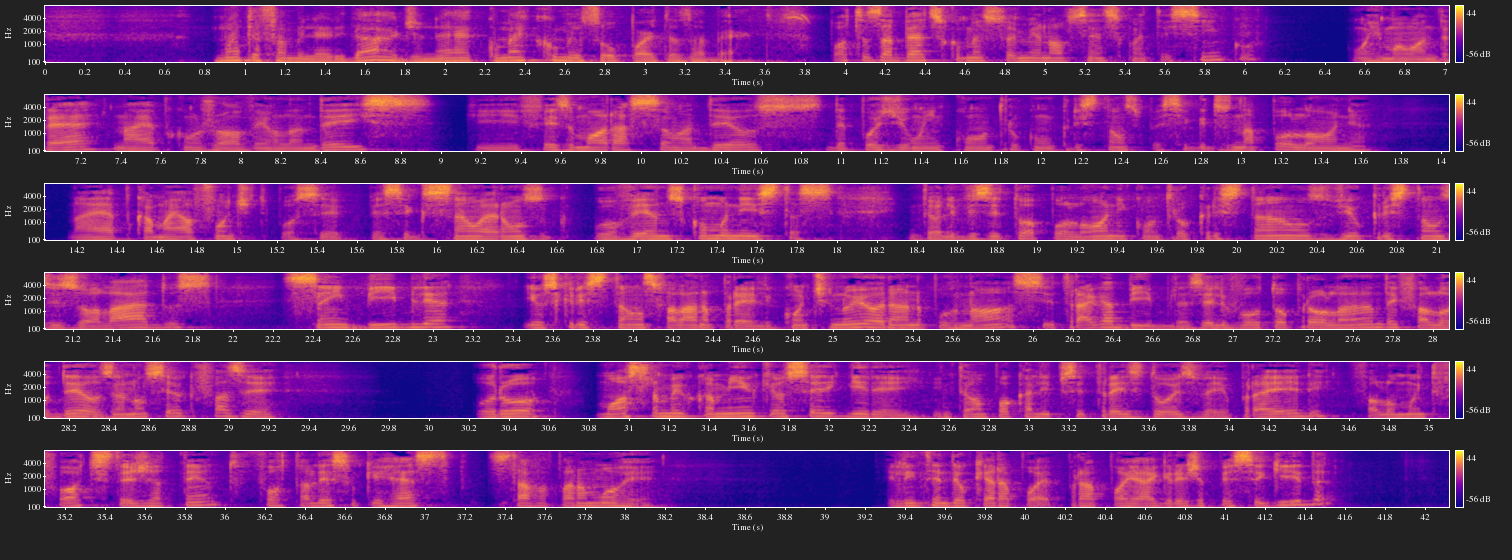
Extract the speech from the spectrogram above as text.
muita familiaridade, né? Como é que começou o Portas Abertas? Portas Abertas começou em 1955 com o irmão André, na época um jovem holandês, que fez uma oração a Deus depois de um encontro com cristãos perseguidos na Polônia. Na época, a maior fonte de perseguição eram os governos comunistas. Então, ele visitou a Polônia, encontrou cristãos, viu cristãos isolados, sem Bíblia, e os cristãos falaram para ele: continue orando por nós e traga Bíblias. Ele voltou para a Holanda e falou: Deus, eu não sei o que fazer. Orou, mostra-me o caminho que eu seguirei. Então Apocalipse 3:2 veio para ele, falou muito forte: esteja atento, fortaleça o que resta, estava para morrer. Ele entendeu que era para apoiar a igreja perseguida.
